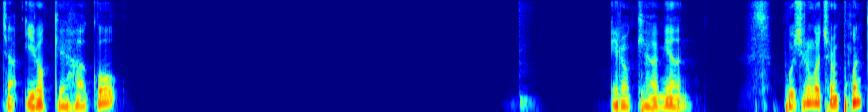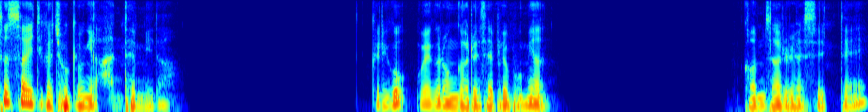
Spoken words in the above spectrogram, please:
자, 이렇게 하고 이렇게 하면 보시는 것처럼 폰트 사이즈가 적용이 안 됩니다. 그리고 왜 그런가를 살펴보면 검사를 했을 때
